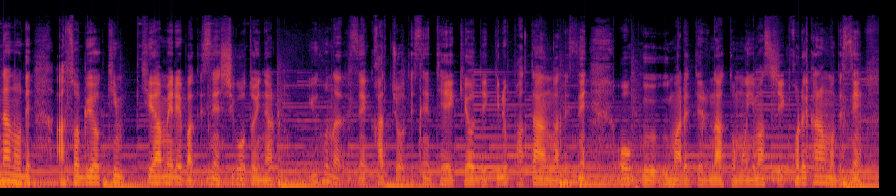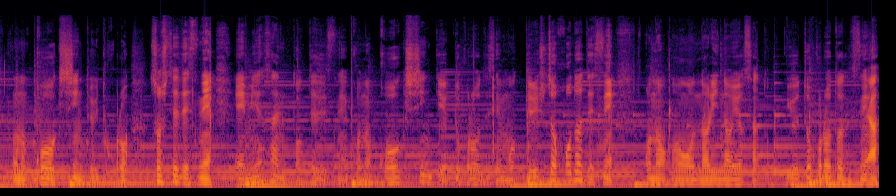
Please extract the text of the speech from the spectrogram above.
なので、遊びを極めればですね、仕事になるとふうなですね、価値をですね、提供できるパターンがですね、多く生まれてるなと思いますし、これからもですね、この好奇心というところ、そしてですね、えー、皆さんにとってですね、この好奇心というところをですね、持ってる人ほどですね、このノリの良さというところとですね、あ、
